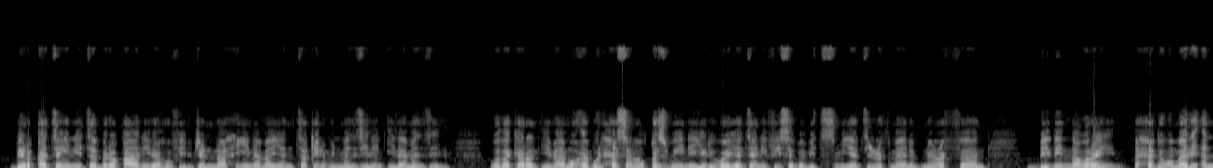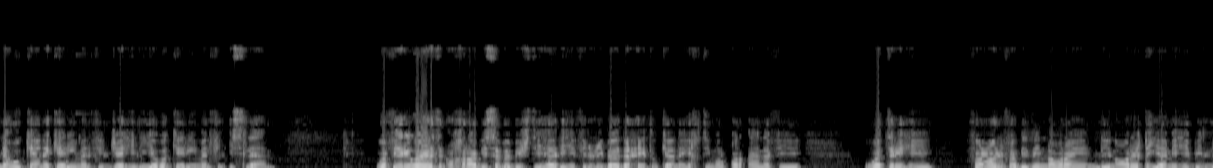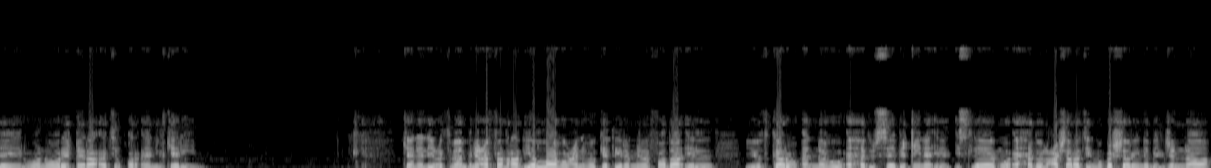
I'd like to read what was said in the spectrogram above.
برقتين تبرقان له في الجنة حينما ينتقل من منزل إلى منزل. وذكر الإمام أبو الحسن القزويني روايتان في سبب تسمية عثمان بن عفان بذي النورين. أحدهما لأنه كان كريما في الجاهلية وكريما في الإسلام. وفي رواية أخرى بسبب اجتهاده في العبادة حيث كان يختم القرآن في وتره فعرف بذي النورين لنور قيامه بالليل ونور قراءة القرآن الكريم. كان لعثمان بن عفان رضي الله عنه كثير من الفضائل يذكر أنه أحد السابقين إلى الإسلام وأحد العشرة المبشرين بالجنة.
